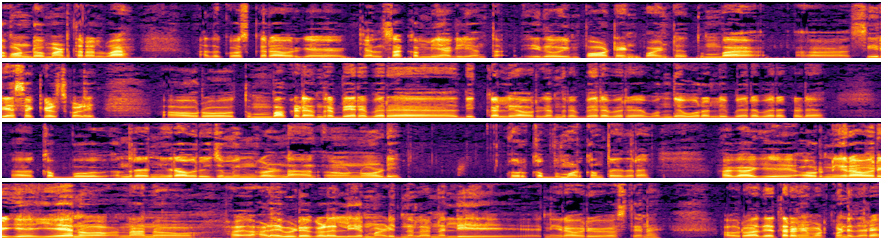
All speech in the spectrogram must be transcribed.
ತೊಗೊಂಡು ಮಾಡ್ತಾರಲ್ವಾ? ಅದಕ್ಕೋಸ್ಕರ ಅವ್ರಿಗೆ ಕೆಲಸ ಕಮ್ಮಿ ಆಗಲಿ ಅಂತ. ಇದು ಇಂಪಾರ್ಟೆಂಟ್ ಪಾಯಿಂಟ್ ತುಂಬ ಸೀರಿಯಸ್ಸಾಗಿ ಕೇಳಿಸ್ಕೊಳ್ಳಿ. ಅವರು ತುಂಬ ಕಡೆ ಅಂದರೆ ಬೇರೆ ಬೇರೆ ದಿಕ್ಕಲ್ಲಿ ಅವ್ರಿಗೆ ಅಂದರೆ ಬೇರೆ ಬೇರೆ, ಒಂದೇ ಊರಲ್ಲಿ ಬೇರೆ ಬೇರೆ ಕಡೆ ಕಬ್ಬು ಅಂದರೆ ನೀರಾವರಿ ಜಮೀನುಗಳನ್ನ ನೋಡಿ ಅವರು ಕಬ್ಬು ಮಾಡ್ಕೊತಾ ಇದ್ದಾರೆ ಹಾಗಾಗಿ ಅವ್ರು ನೀರಾವರಿಗೆ ಏನು, ನಾನು ಹಳೆ ವಿಡಿಯೋಗಳಲ್ಲಿ ಏನು ಮಾಡಿದ್ನಲ್ಲ, ನಲ್ಲಿ ನೀರಾವರಿ ವ್ಯವಸ್ಥೆನ ಅವರು ಅದೇ ಥರನೇ ಮಾಡ್ಕೊಂಡಿದ್ದಾರೆ.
